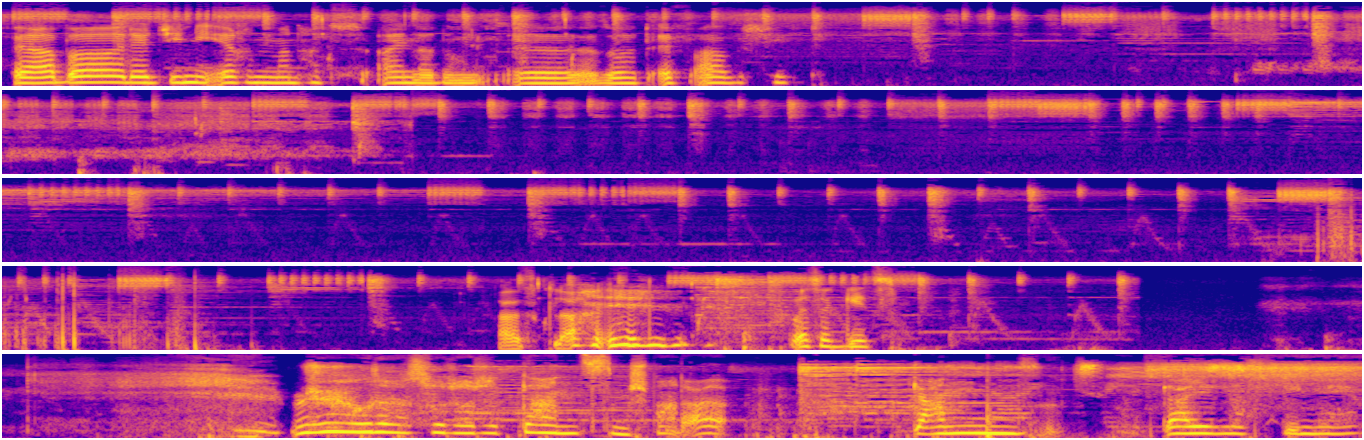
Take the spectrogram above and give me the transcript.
Ja, aber der Genie Ehrenmann hat Einladung, äh, also hat FA geschickt. Alles klar. Weiter geht's. Oder das wird heute ganz entspannt. Ganz geiles Ding, ey.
